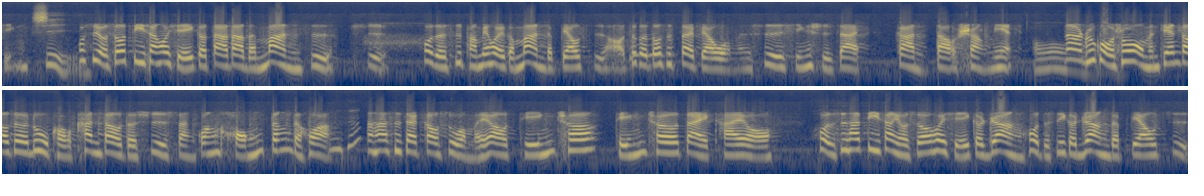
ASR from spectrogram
行，是。或是有时候地上会写一个大大的慢字，是。或者是旁边会有一个慢的标志啊，这个都是代表我们是行驶在。干道上面。哦，那如果说我们今天到这个路口看到的是闪光红灯的话，那它是在告诉我们要停车，停车再开哦。或者是它地上有时候会写一个让，或者是一个让的标志，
